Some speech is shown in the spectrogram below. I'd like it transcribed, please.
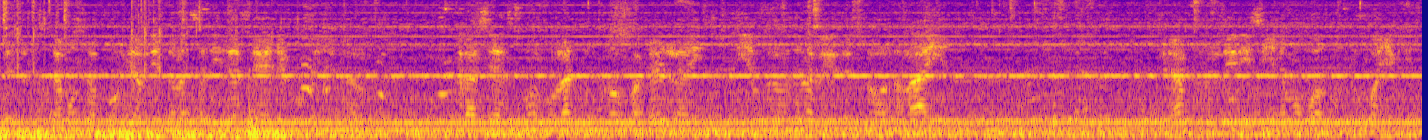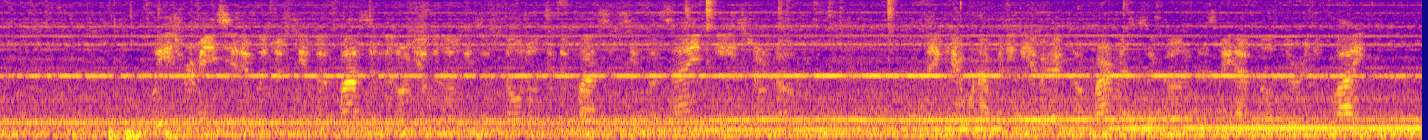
necesitamos apoyo abriendo la salida hacia aire acondicionado. Gracias por volar tu Copa Airlines, miembro de la red de Stone Alliance. Good afternoon, ladies Bye.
